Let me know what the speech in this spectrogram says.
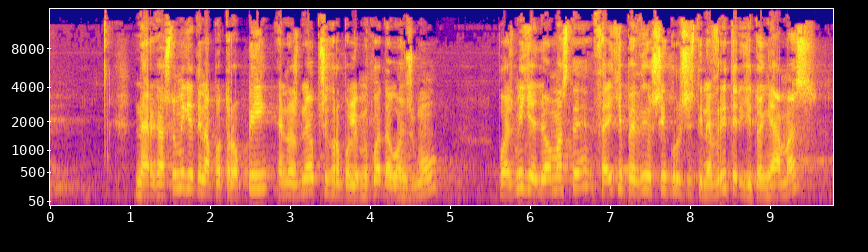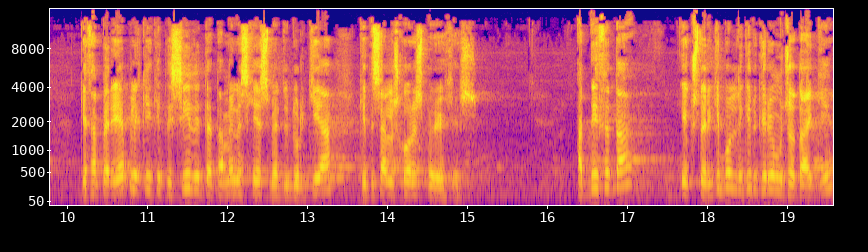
να εργαστούμε για την αποτροπή ενός νέου ψυχροπολεμικού ανταγωνισμού που ας μην γελιόμαστε θα είχε πεδίο σύγκρουση στην ευρύτερη γειτονιά μας και θα περιέπλεκε και τις ήδη τεταμένες σχέσεις με την Τουρκία και τις άλλες χώρες της περιοχής. Αντίθετα, η εξωτερική πολιτική του κ. Μητσοτάκη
